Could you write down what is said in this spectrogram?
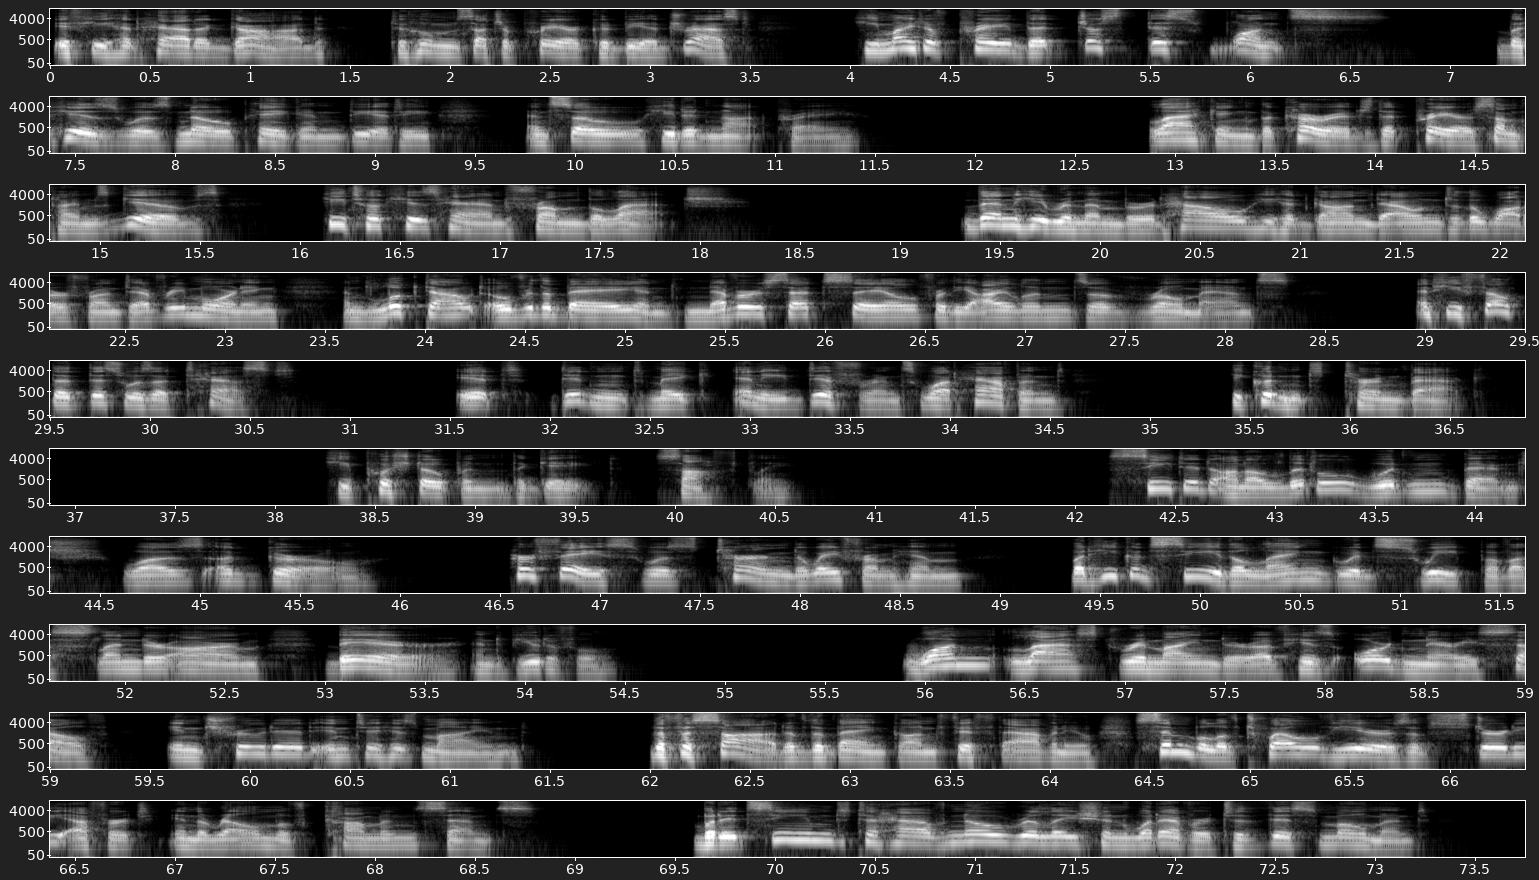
If he had had a God to whom such a prayer could be addressed, he might have prayed that just this once, but his was no pagan deity, and so he did not pray. Lacking the courage that prayer sometimes gives, he took his hand from the latch. Then he remembered how he had gone down to the waterfront every morning and looked out over the bay and never set sail for the islands of romance, and he felt that this was a test. It didn't make any difference what happened. He couldn't turn back. He pushed open the gate softly. Seated on a little wooden bench was a girl. Her face was turned away from him but he could see the languid sweep of a slender arm, bare and beautiful. One last reminder of his ordinary self intruded into his mind. The facade of the bank on Fifth Avenue, symbol of twelve years of sturdy effort in the realm of common sense. But it seemed to have no relation whatever to this moment,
